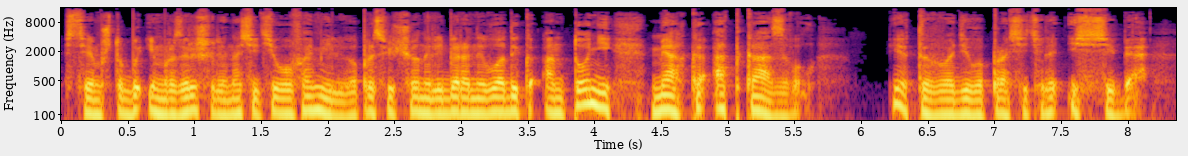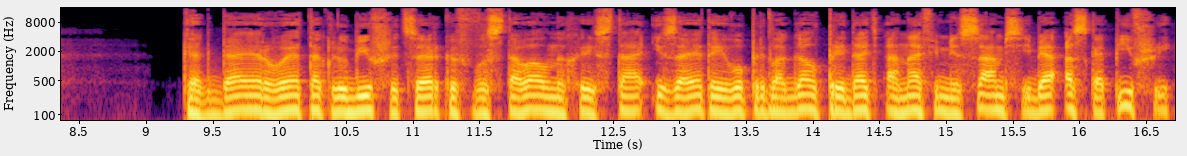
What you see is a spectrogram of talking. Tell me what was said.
с тем, чтобы им разрешили носить его фамилию, а просвещенный либеральный владыка Антоний мягко отказывал, и это вводило просителя из себя. Когда РВ, так любивший церковь, восставал на Христа и за это его предлагал предать анафеме сам себя оскопивший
